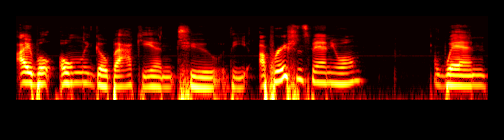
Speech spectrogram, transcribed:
I will only go back into the operations manual when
